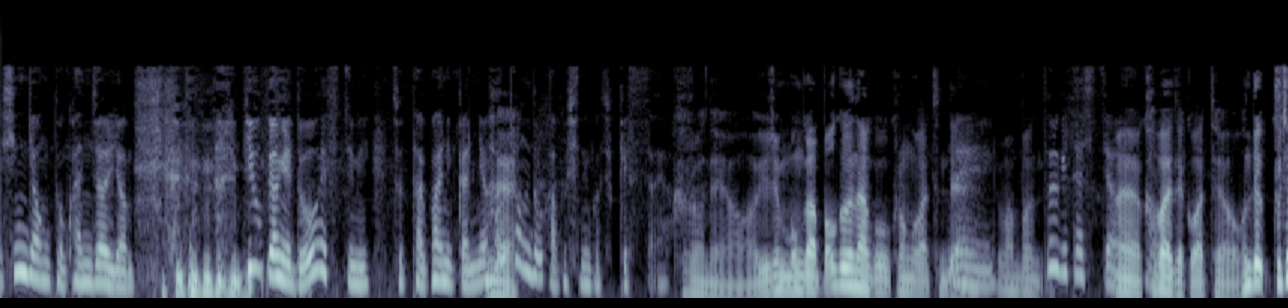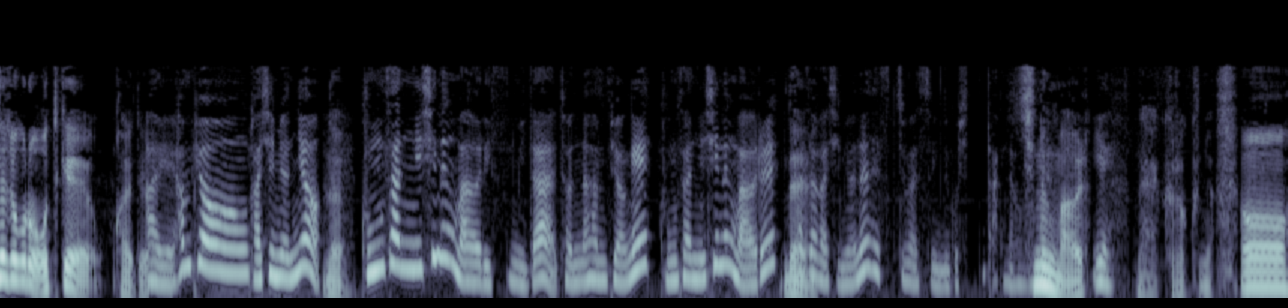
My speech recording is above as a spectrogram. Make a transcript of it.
신경통, 관절염, 피부병에도 햇찜이 좋다고 하니까요. 네. 한평도 가보시는 거 좋겠어요. 그러네요. 요즘 뭔가 뻐근하고 그런 것 같은데 네. 좀 한번 솔깃하시죠. 네, 가봐야 될 것 같아요. 근데 구체적으로 어떻게 가야 돼요? 아 예, 한평 가시면요. 네. 궁산리 신흥마을이 있습니다. 전남 한평에 궁산리 신흥마을을 네. 찾아가시면은 햇찜 할 수 있는 곳이 딱 나옵니다. 신흥마을? 예. 네, 그렇군요. 어,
